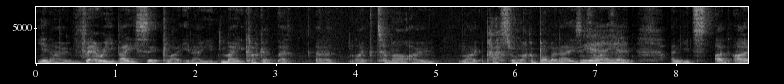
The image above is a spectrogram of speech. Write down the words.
you know, very basic. Like you know, you'd make like a, a, a like tomato like pasta or like a bolognese Yeah, type yeah. thing, and you'd. I'd, I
